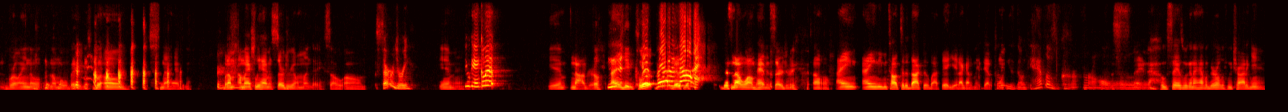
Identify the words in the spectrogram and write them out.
Bro, I ain't no no more babies. But um it's not happening. But I'm I'm actually having surgery on Monday. So um Surgery. yeah, man. You getting clipped? Yeah, nah, girl. I ain't getting clipped. Better That's not. not, that's not why I'm having surgery. Uh, I ain't I ain't even talked to the doctor about that yet. I gotta make that a point. Please don't have a girl. Like, who says we're gonna have a girl if we try it again?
